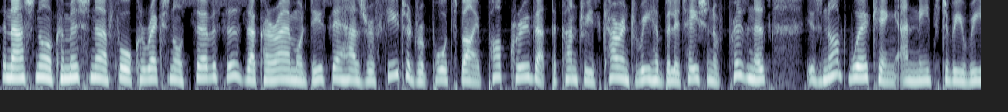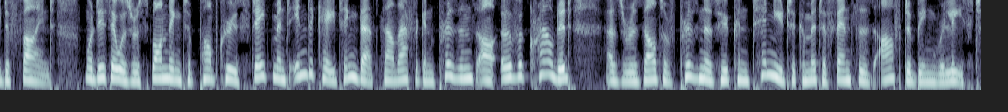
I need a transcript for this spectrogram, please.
the National Commissioner for Correctional Services, Zachariah Modise, has refuted reports by POPCRU that the country's current rehabilitation of prisoners is not working and needs to be redefined. Modise was responding to POPCRU's statement indicating that South African prisons are overcrowded as a result of prisoners who continue to commit offences after being released.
